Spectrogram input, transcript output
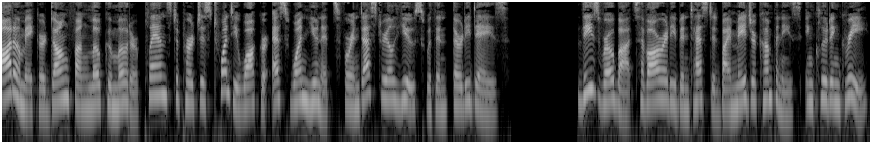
Automaker Dongfeng Liuzhou Motor plans to purchase 20 Walker S1 units for industrial use within 30 days. These robots have already been tested by major companies including Gree,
